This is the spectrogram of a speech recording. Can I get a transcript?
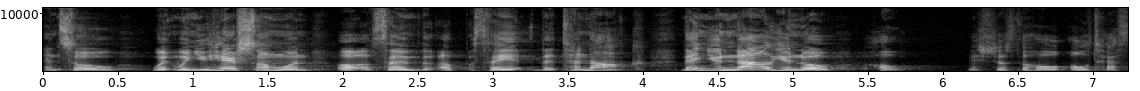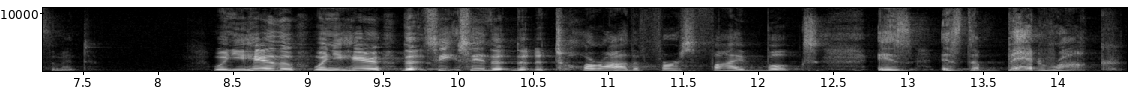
And so when, when you hear someone uh, say, uh, say the Tanakh, then you now you know, oh, it's just the whole Old Testament. When you hear the, when you hear the, see, see the, the, the Torah, the first five books is, is the bedrock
